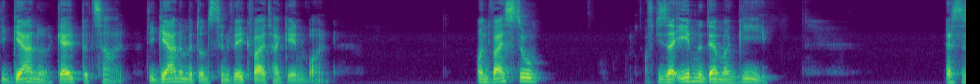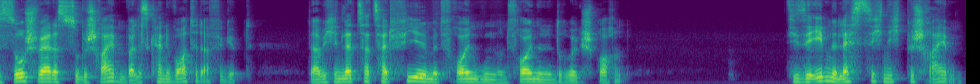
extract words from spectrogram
die gerne Geld bezahlen, die gerne mit uns den Weg weitergehen wollen. Und weißt du, auf dieser Ebene der Magie, es ist so schwer, das zu beschreiben, weil es keine Worte dafür gibt. Da habe ich in letzter Zeit viel mit Freunden und Freundinnen drüber gesprochen. Diese Ebene lässt sich nicht beschreiben,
